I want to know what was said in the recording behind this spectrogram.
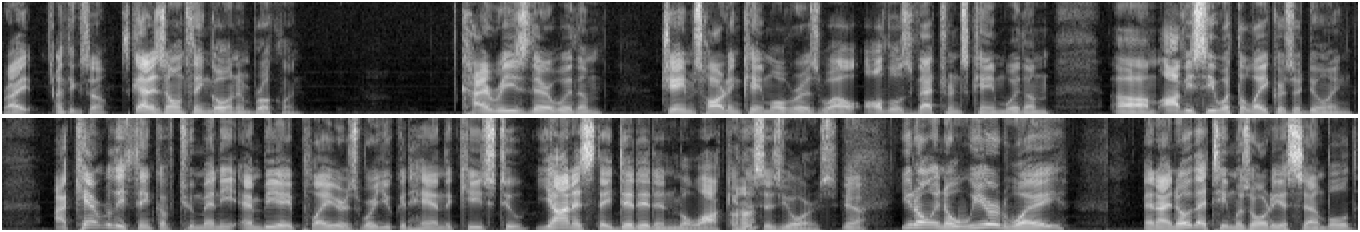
right? I think so. He's got his own thing going in Brooklyn. Kyrie's there with him. James Harden came over as well. All those veterans came with him. Um, obviously, what the Lakers are doing. I can't really think of too many NBA players where you could hand the keys to. Giannis, they did it in Milwaukee. Uh-huh. This is yours. Yeah. You know, in a weird way, and I know that team was already assembled,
